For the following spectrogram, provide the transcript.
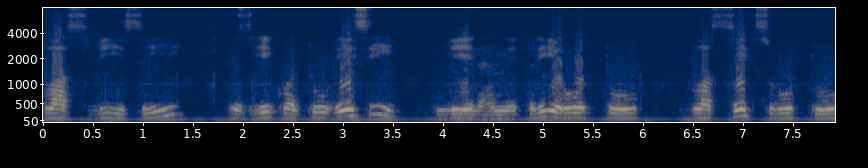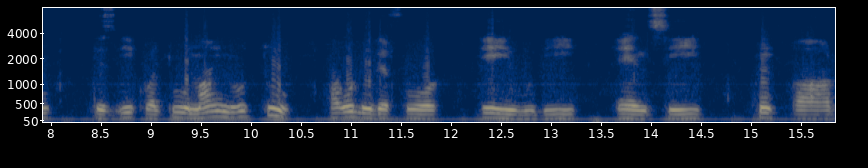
plus BC is equal to AC ليه؟ لأن 3 root 2 plus 6 root 2 is equal to 9 root 2 هقول له therefore A و B and C are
